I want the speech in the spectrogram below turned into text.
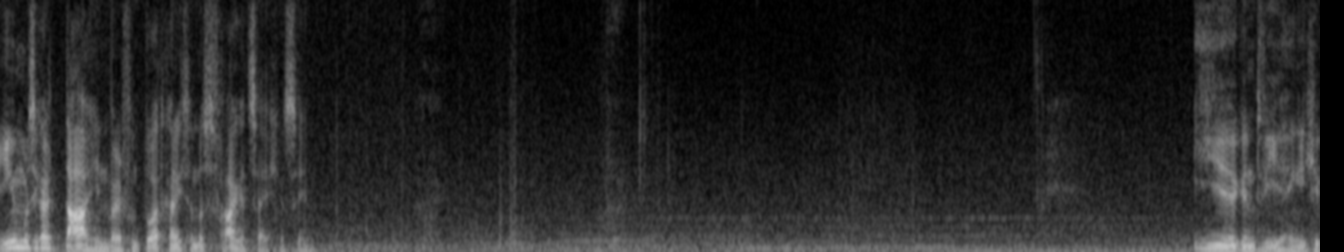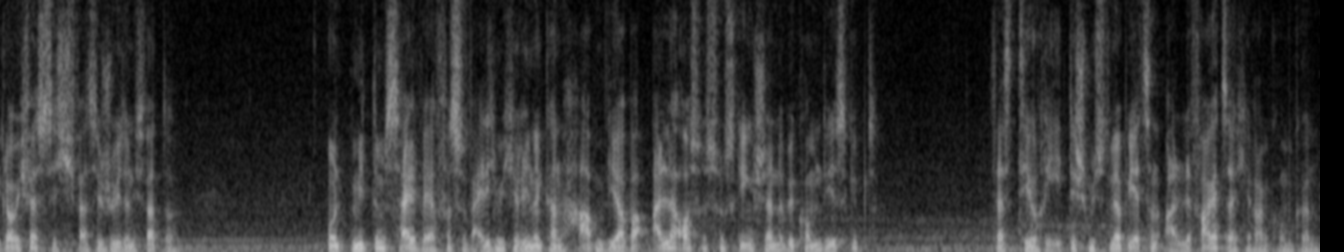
Irgendwie muss ich halt dahin, weil von dort kann ich dann das Fragezeichen sehen. Irgendwie hänge ich hier, glaube ich, fest. Ich weiß hier schon wieder nicht weiter. Und mit dem Seilwerfer, soweit ich mich erinnern kann, haben wir aber alle Ausrüstungsgegenstände bekommen, die es gibt. Das heißt, theoretisch müssten wir ab jetzt an alle Fragezeichen rankommen können.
